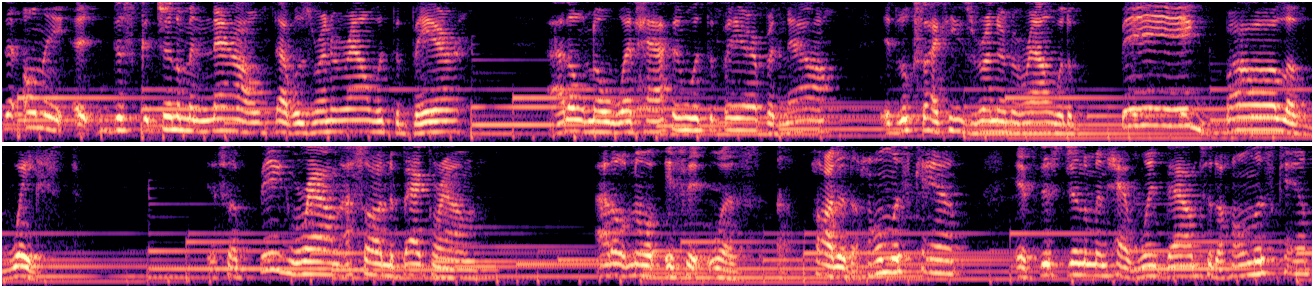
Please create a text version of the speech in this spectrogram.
the only uh, this gentleman now that was running around with the bear, I don't know what happened with the bear, but now it looks like he's running around with a big ball of waste. It's a big round I saw in the background. I don't know if it was part of the homeless camp if this gentleman had went down to the homeless camp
